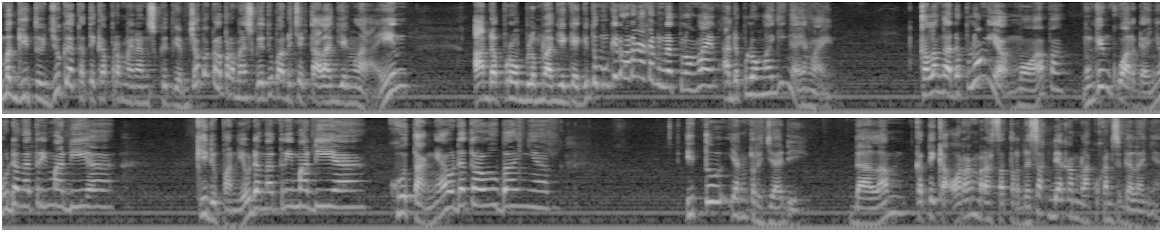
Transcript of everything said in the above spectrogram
Begitu juga ketika permainan Squid Game. Coba kalau permainan Squid Game ada cerita lagi yang lain, ada problem lagi yang kayak gitu, mungkin orang akan ngeliat peluang lain. Ada peluang lagi nggak yang lain? Kalau nggak ada peluang ya mau apa? Mungkin keluarganya udah nggak terima dia. kehidupan dia udah nggak terima dia, hutangnya udah terlalu banyak. Itu yang terjadi dalam ketika orang merasa terdesak dia akan melakukan segalanya.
